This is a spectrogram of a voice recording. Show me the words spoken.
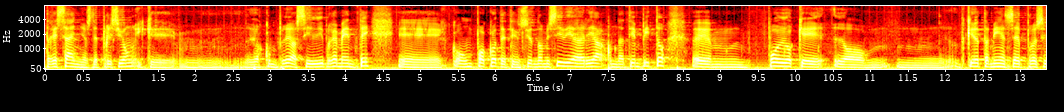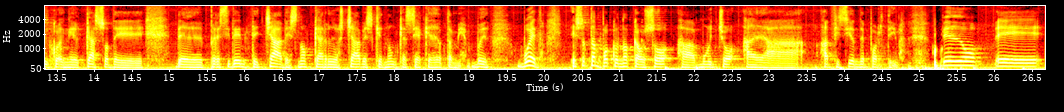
tres años de prisión y que mm, lo cumplió así libremente eh, con un poco de detención domiciliaria un tiempito por lo que mm, quiero también hacer próximo en el caso de, del presidente Chávez, ¿no? Carlos Chávez, que nunca se ha quedado también. Bueno, bueno eso tampoco no causó mucho a la, afición deportiva. Pero eh,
